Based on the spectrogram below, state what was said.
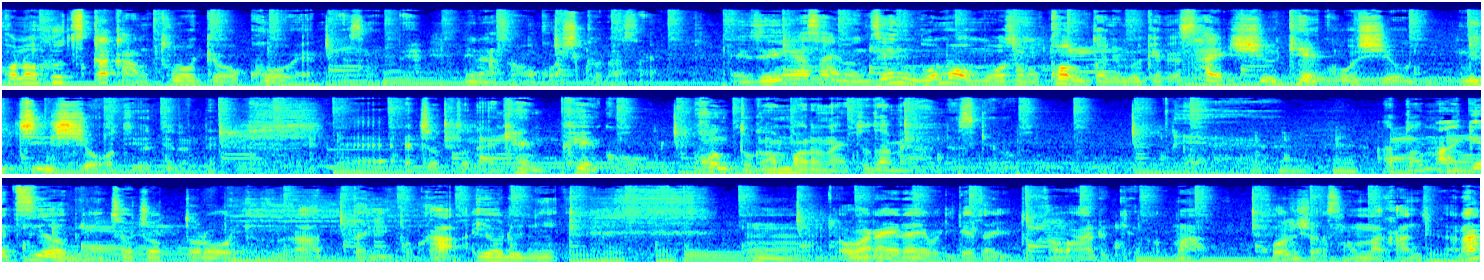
この2日間東京公演ですので皆さんお越しください。前夜祭の前後ももうそのコントに向けて最終稽古をしようみっちりしようって言ってるんで、えー、ちょっとね稽古コント頑張らないとダメなんですけど、えー、あとまあ月曜日にちょちょっと浪曲があったりとか夜に、うん、お笑いライブに出たりとかはあるけどまあ今週はそんな感じかな。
